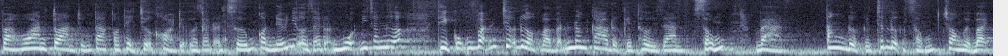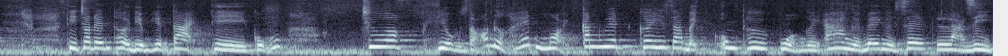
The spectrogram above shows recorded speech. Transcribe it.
và hoàn toàn chúng ta có thể chữa khỏi được ở giai đoạn sớm. Còn nếu như ở giai đoạn muộn đi chăng nữa thì cũng vẫn chữa được và vẫn nâng cao được cái thời gian sống và tăng được cái chất lượng sống cho người bệnh. Thì cho đến thời điểm hiện tại thì cũng chưa hiểu rõ được hết mọi căn nguyên gây ra bệnh ung thư của người A, người B, người C là gì.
